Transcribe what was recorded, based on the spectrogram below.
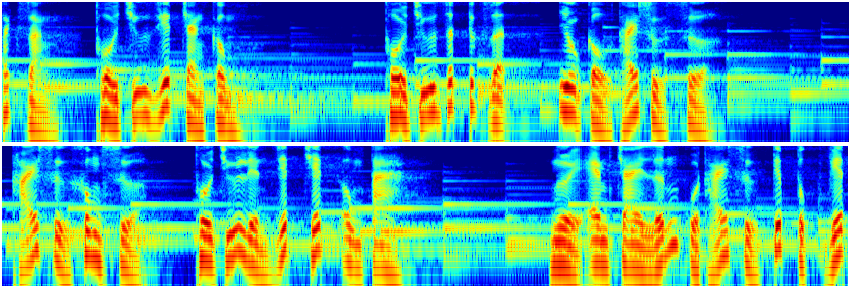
sách rằng Thôi Chữ giết Trang Công. Thôi Chữ rất tức giận, yêu cầu Thái sử sửa. Thái sử không sửa, Thôi Chữ liền giết chết ông ta. Người em trai lớn của Thái sử tiếp tục viết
